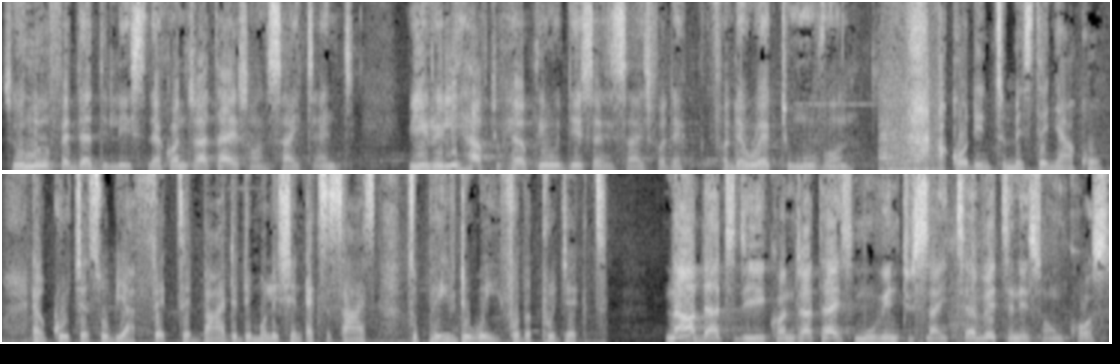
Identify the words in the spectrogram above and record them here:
So no further delays. The contractor is on site and we really have to help him with this exercise for the, for the work to move on. According to Mr. Nyako, encroachers will be affected by the demolition exercise to pave the way for the project. Now that the contractor is moving to site, everything is on course.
